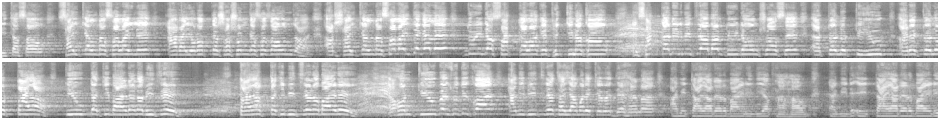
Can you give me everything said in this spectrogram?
নিতে চাও, সাইকেলটা চালাইলে আড়াই অরত্বে শাসন গাছা যাওন যায়। আর সাইকেলটা চালাইতে গেলে দুইটা চাক্কা লাগে, ঠিক কিনা কও? এই চাক্কাটির ভিতরে আবার দুইটা অংশ আছে, একটা হলো টিউব আর একটা হলো টায়ার। টিউবটা কি বাইরে না ভিতরে? টায়ারটা কি ভিতরে না বাইরে। এখন টিউবে যদি কয় আমি ভিতরে থাকি আমারে কেউ দেখে না আমি টায়ারের বাইরে দিয়া থাহাম। আমি এই টায়ারের বাইরে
